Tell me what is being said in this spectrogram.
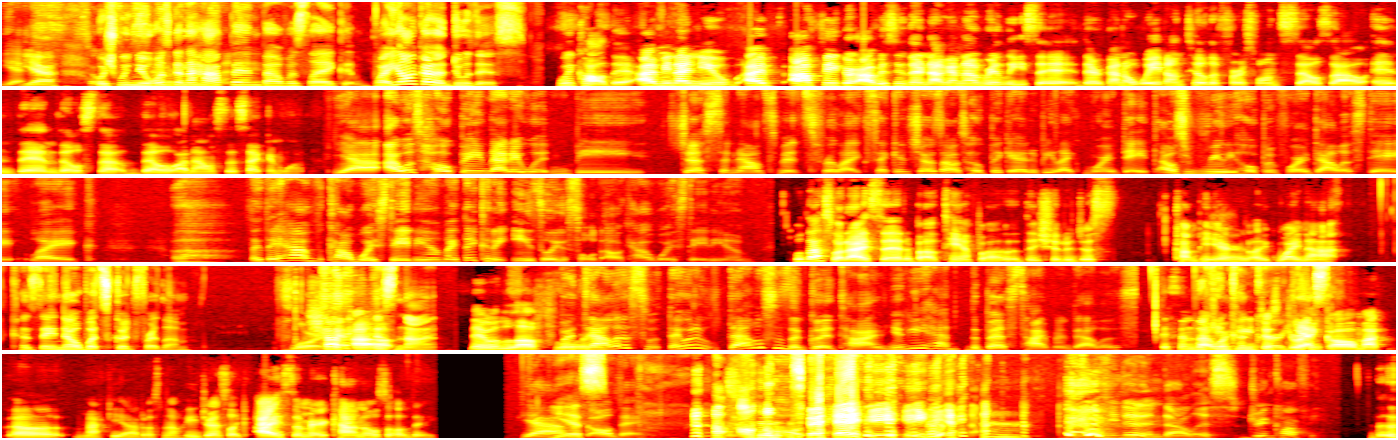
Yes. Yeah, So which we this knew was gonna happen, Sunday. but I was like, why y'all gotta do this? We called it. I mean, I knew. I I figure obviously they're not gonna release it. They're gonna wait until the first one sells out, and then they'll sell, they'll announce the second one. Yeah, I was hoping that it wouldn't be just announcements for like second shows. I was hoping it would be like more dates. I was really hoping for a Dallas date. Like, uh, like they have Cowboy Stadium. Like they could have easily sold out Cowboy Stadium. Well, that's what I said about Tampa. That they should have just come here. Like, why not? Because they know what's good for them. Florida Shut up. is not. They would love Florida. But Dallas, they would. Dallas was a good time. Yoongi had the best time in Dallas. Isn't that can where he concur, just drank yes. all mac- uh, macchiatos? No, he drank like ice americanos all day. Yeah, Yes. like all day. all day. That's all he did in Dallas. Drink coffee.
